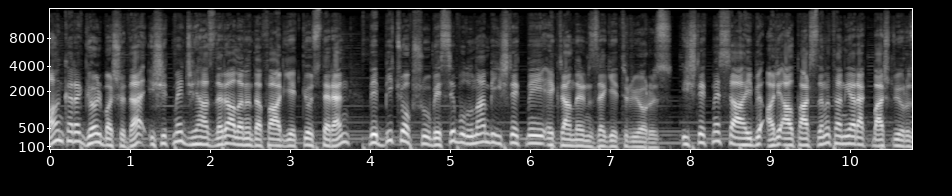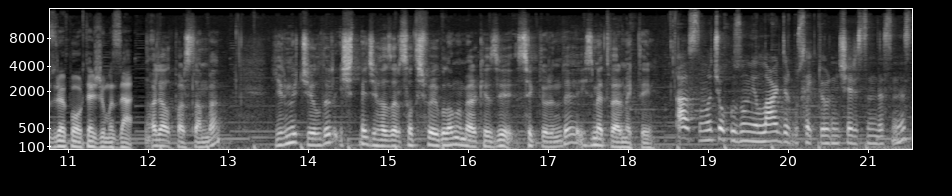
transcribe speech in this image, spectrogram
Ankara Gölbaşı'da işitme cihazları alanında faaliyet gösteren ve birçok şubesi bulunan bir işletmeyi ekranlarınıza getiriyoruz. İşletme sahibi Ali Alparslan'ı tanıyarak başlıyoruz röportajımıza. Ali Alparslan ben. 23 yıldır işitme cihazları satış ve uygulama merkezi sektöründe hizmet vermekteyim. Aslında çok uzun yıllardır bu sektörün içerisindesiniz.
